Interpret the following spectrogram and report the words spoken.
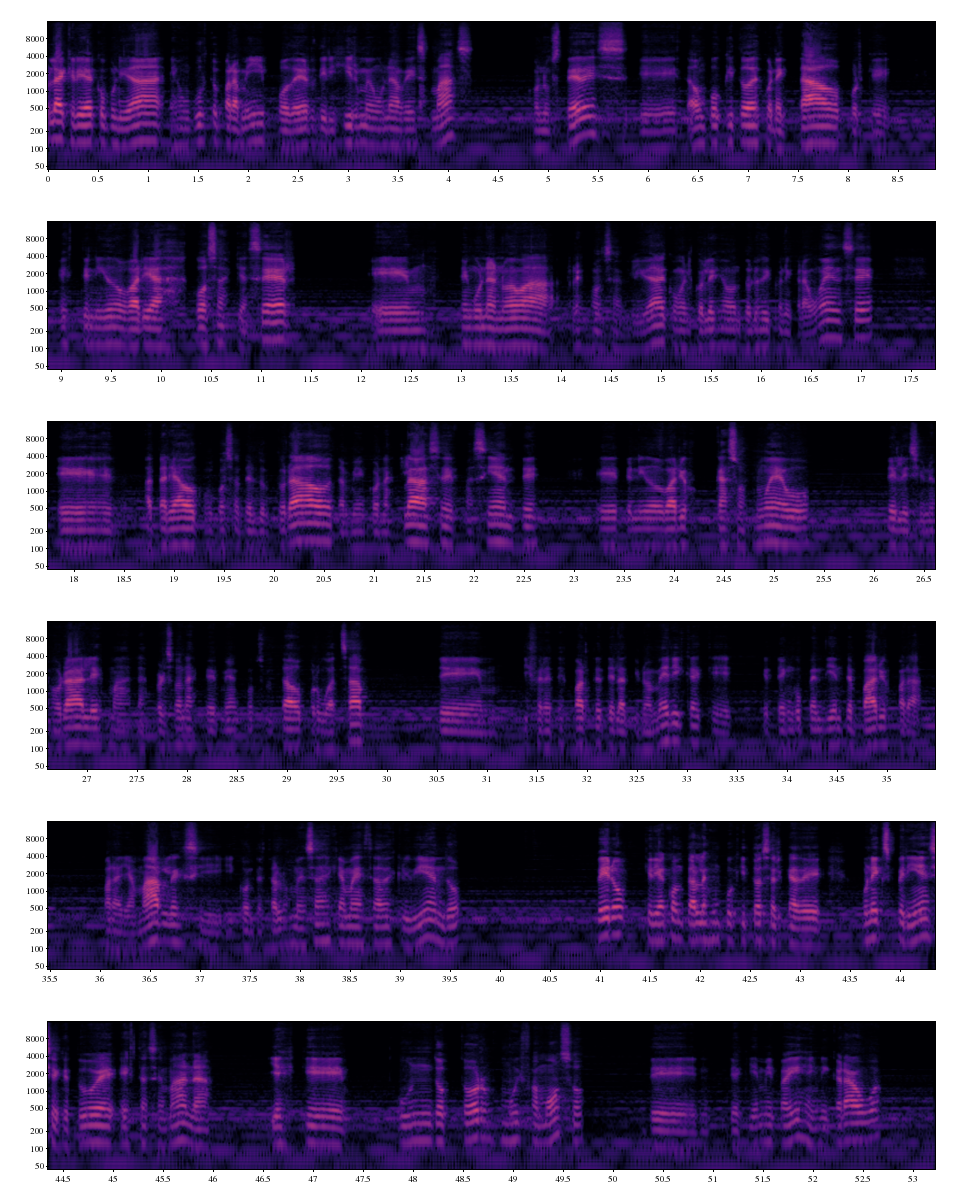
Hola querida comunidad, es un gusto para mí poder dirigirme una vez más con ustedes. he estado un poquito desconectado porque he tenido varias cosas que hacer. Em, tengo una nueva responsabilidad con el Colegio Odontológico Nicaragüense. He atareado con cosas del doctorado, también con las clases, pacientes. He tenido varios casos nuevos de lesiones orales, más las personas que me han consultado por WhatsApp de diferentes partes de Latinoamérica, que, tengo pendientes varios para, para llamarles y, contestar los mensajes que me han estado escribiendo. Pero quería contarles un poquito acerca de una experiencia que tuve esta semana y es que un doctor muy famoso de, de aquí en mi país, en Nicaragua,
